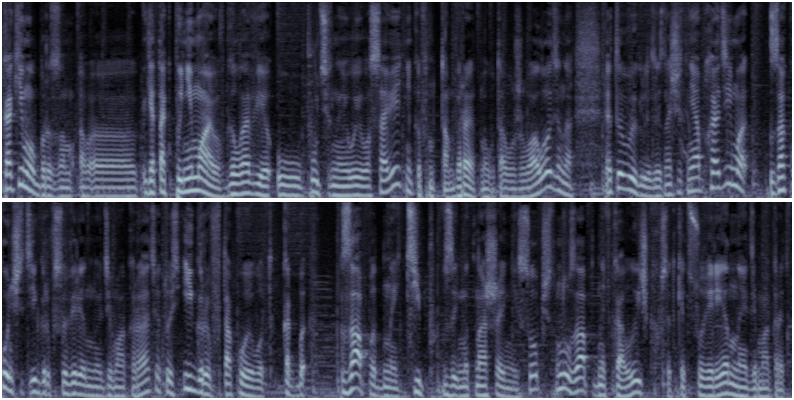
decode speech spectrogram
Каким образом, э, я так понимаю, в голове у Путина и у его советников, ну там, вероятно, у того же Володина, это выглядит. Значит, необходимо закончить игры в суверенную демократию, то есть игры в такой вот, как бы, западный тип взаимоотношений с обществом, ну, западный в кавычках, все-таки это суверенная демократия.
